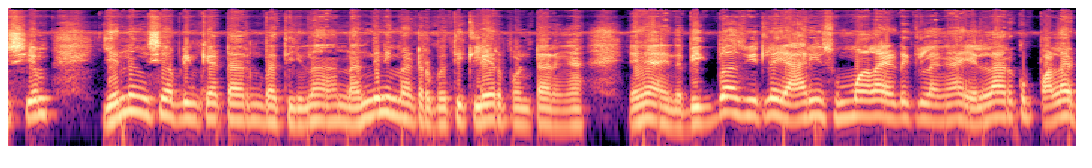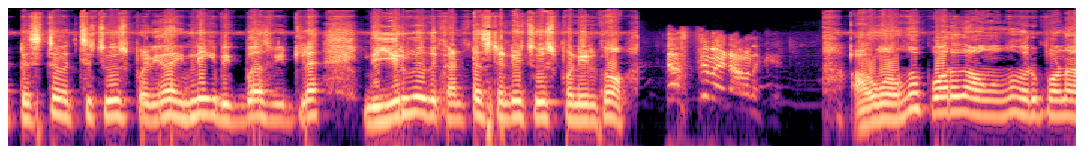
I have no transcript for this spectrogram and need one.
விஷயம் என்ன விஷயம் அப்படின்னு கேட்டாருன்னு பார்த்தீங்கன்னா நந்தினி மேட்டர் பத்தி கிளியர் பண்ணிட்டாருங்க. ஏங்க இந்த பிக் பாஸ் வீட்டில் யாரையும் சும்மாலாம் எடுக்கலங்க. எல்லாருக்கும் பல டெஸ்ட்டை வச்சு சூஸ் பண்ணி தான் இன்னைக்கு பிக் பாஸ் வீட்டில் இந்த இருபது கண்டஸ்டன்ட்டையும் சூஸ் பண்ணியிருக்கோம். அவங்கவுங்க போறது அவங்கவுங்க விருப்பம்னா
